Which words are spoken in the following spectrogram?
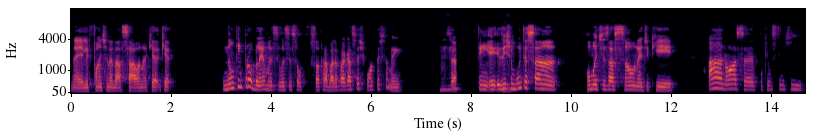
né, elefante né, da sala, né? Que, é, que é, não tem problema se você só, só trabalha para pagar suas contas também, uhum. certo? Tem, existe uhum. muito essa romantização, né, de que ah, nossa, é porque você tem que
